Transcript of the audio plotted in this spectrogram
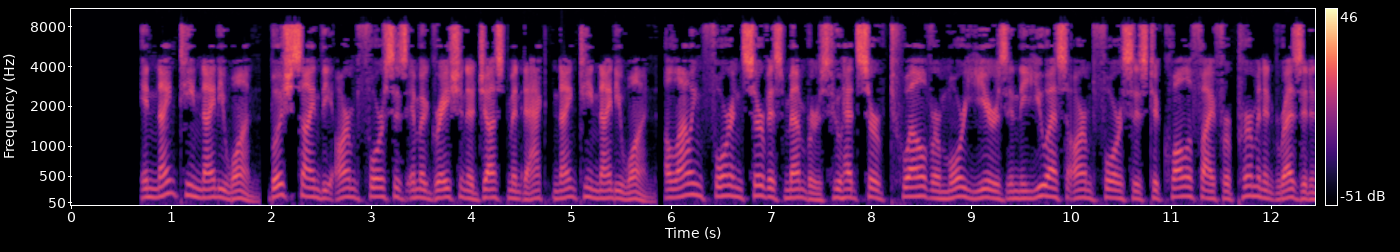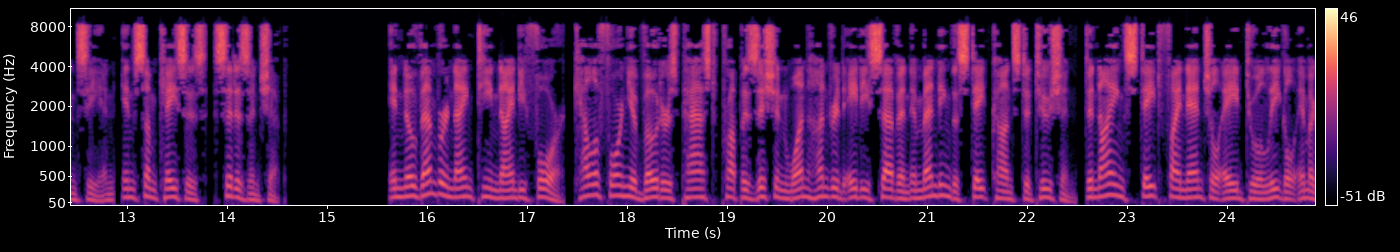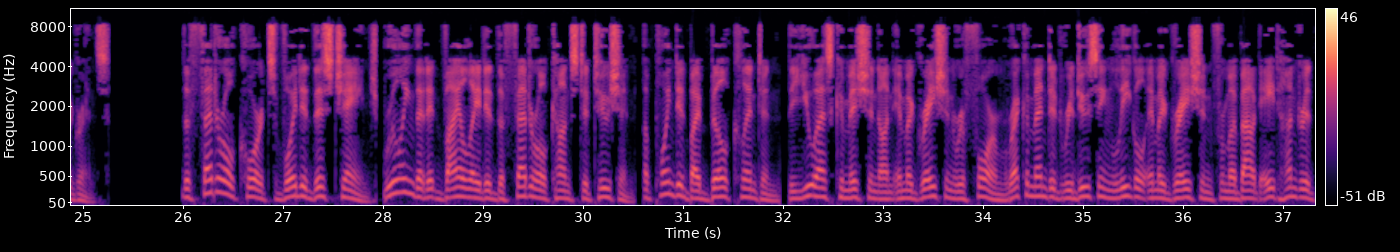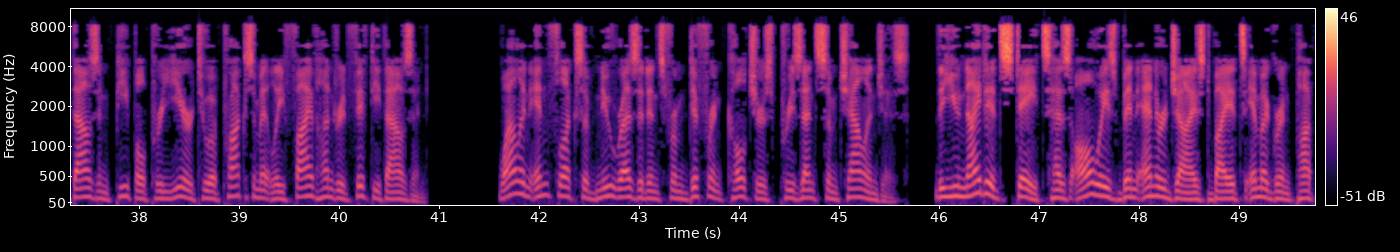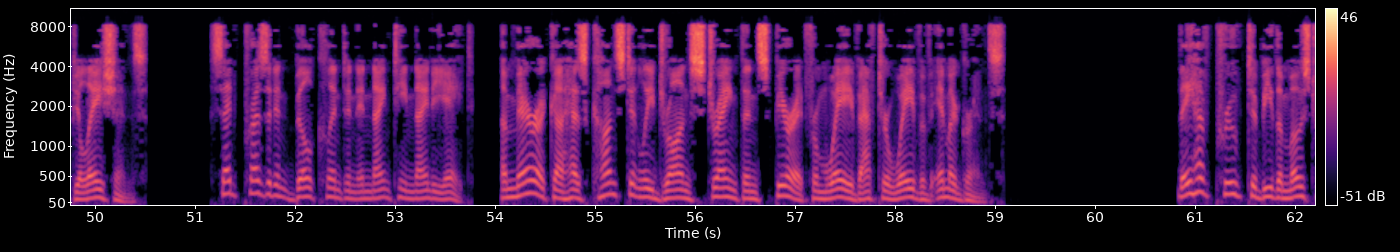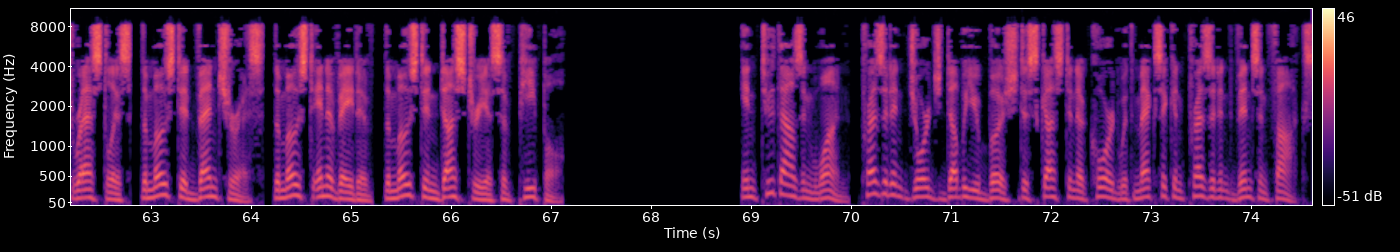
In 1991, Bush signed the Armed Forces Immigration Adjustment Act 1991, allowing Foreign Service members who had served 12 or more years in the U.S. Armed Forces to qualify for permanent residency and, in some cases, citizenship. In November 1994, California voters passed Proposition 187 amending the state constitution, denying state financial aid to illegal immigrants. The federal courts voided this change, ruling that it violated the federal constitution. Appointed by Bill Clinton, the U.S. Commission on Immigration Reform recommended reducing legal immigration from about 800,000 people per year to approximately 550,000. While an influx of new residents from different cultures presents some challenges, the United States has always been energized by its immigrant populations, said President Bill Clinton in 1998. America has constantly drawn strength and spirit from wave after wave of immigrants. They have proved to be the most restless, the most adventurous, the most innovative, the most industrious of people." In 2001, President George W. Bush discussed an accord with Mexican President Vicente Fox.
